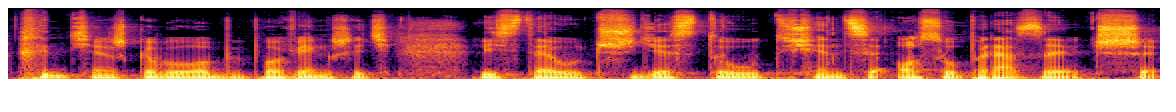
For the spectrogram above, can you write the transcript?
Ciężko byłoby powiększyć listę 30 tysięcy osób razy 3.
